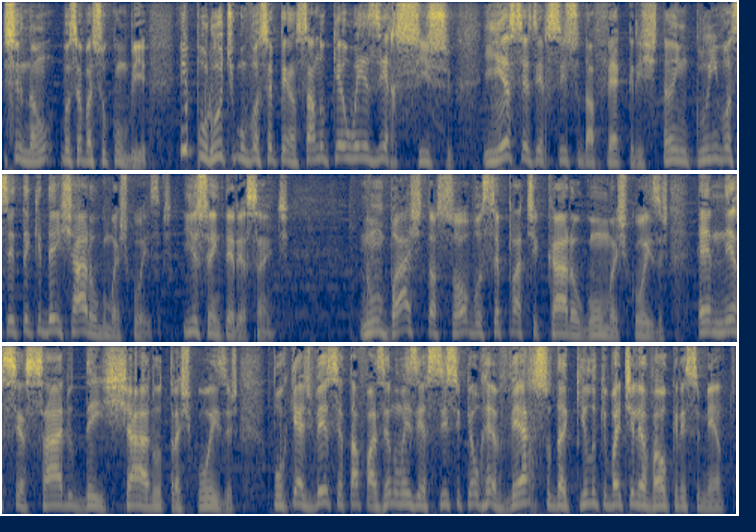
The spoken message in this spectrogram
senão você vai sucumbir. E por último, você pensar no que é o exercício. E esse exercício da fé cristã inclui você ter que deixar algumas coisas. Isso é interessante. Não basta só você praticar algumas coisas, é necessário deixar outras coisas, porque às vezes você está fazendo um exercício que é o reverso daquilo que vai te levar ao crescimento.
